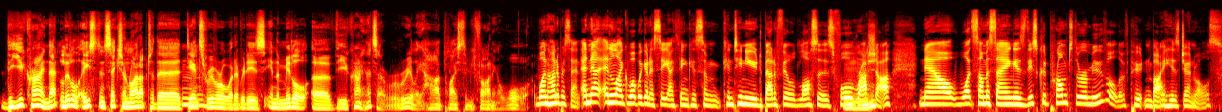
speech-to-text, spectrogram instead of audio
the Ukraine, that little eastern section right up to the Dents River or whatever it is in the middle of the Ukraine, that's a really hard place to be fighting a war. One hundred percent, and now, and like what we're going to see, I think, is some continued battlefield losses for Mm-hmm. Russia. Now, what some are saying is this could prompt the removal of Putin by his generals.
